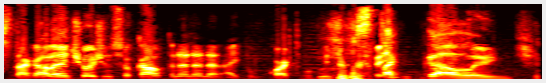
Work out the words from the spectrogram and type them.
Está galante hoje no seu carro? Tananana. Aí pum, corta pro Peter Tá Perfeito. galante.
